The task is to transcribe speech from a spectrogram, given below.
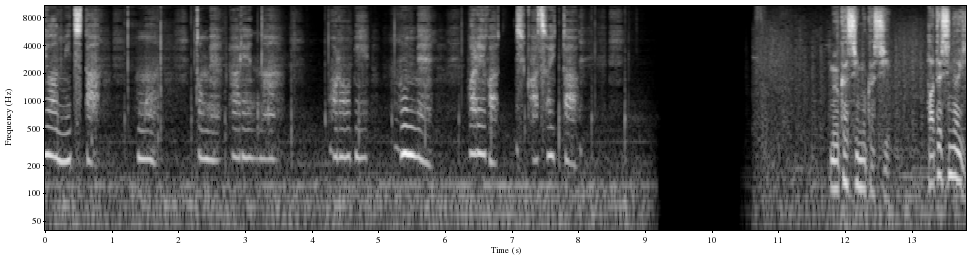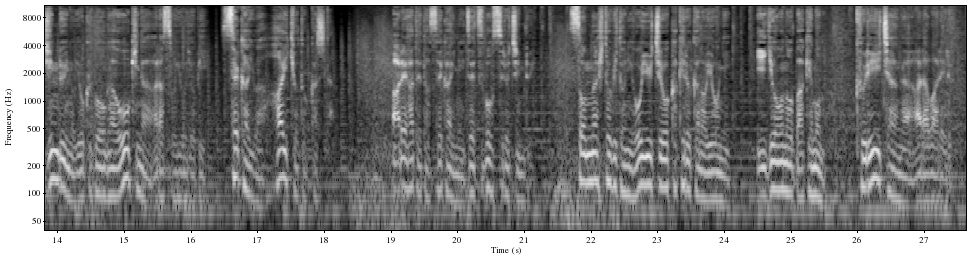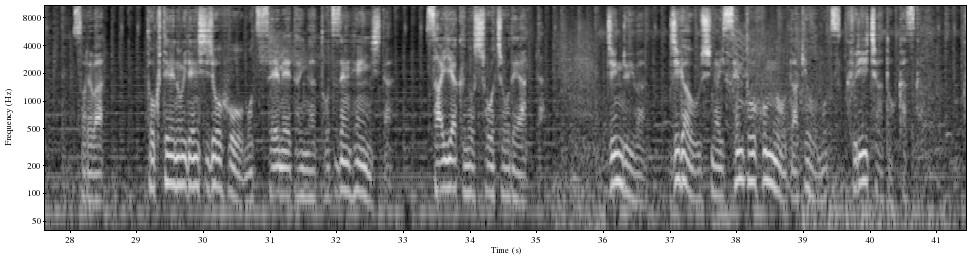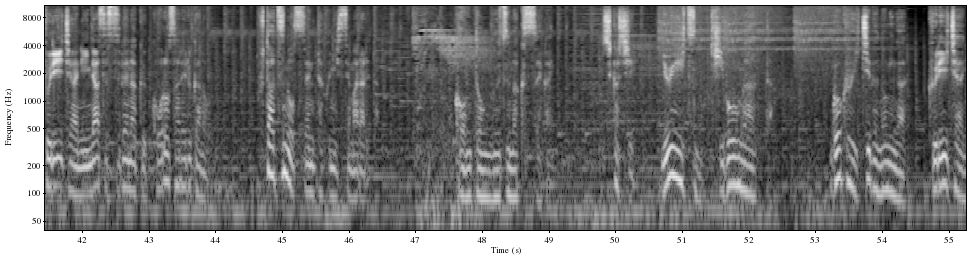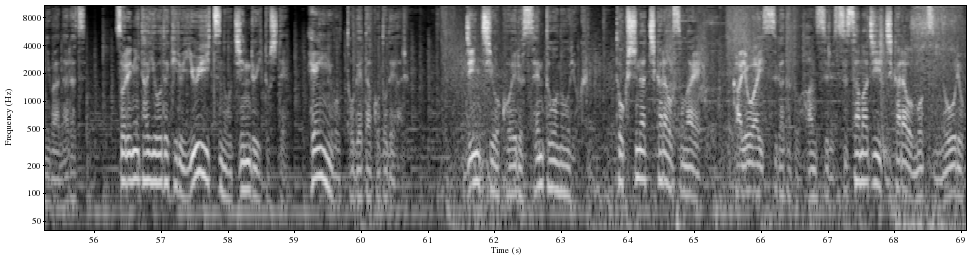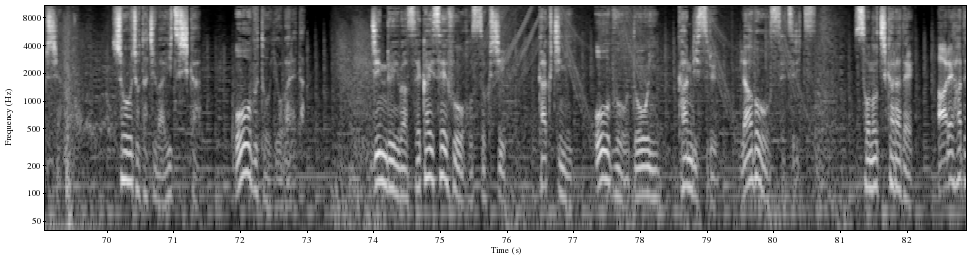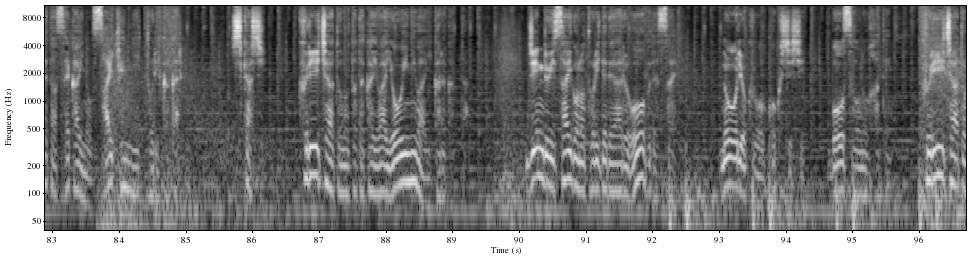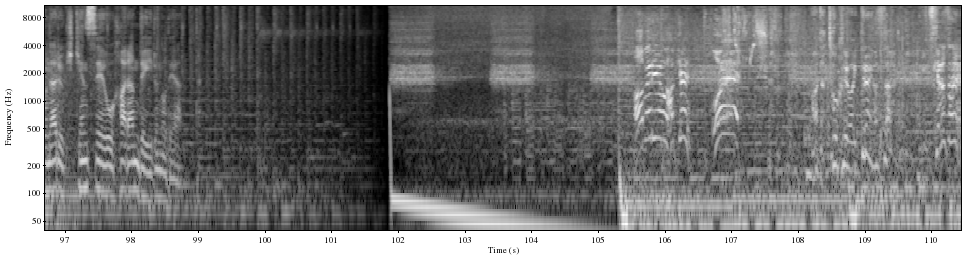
時は満ちた。もう止められない滅び運命。我が近づいた。昔々果てしない人類の欲望が大きな争いを呼び世界は廃墟と化した。荒れ果てた世界に絶望する人類。そんな人々に追い打ちをかけるかのように異形の化け物クリーチャーが現れる。それは特定の遺伝子情報を持つ生命体が突然変異した。最悪の象徴であった。人類は自我を失い戦闘本能だけを持つクリーチャーと化すか。クリーチャーになすすべなく殺されるかの。2つの選択に迫られた。混沌渦巻く世界。しかし唯一の希望があった。ごく一部のみがクリーチャーにはならず。それに対応できる唯一の人類として変異を遂げたことである。人知を超える戦闘能力特殊な力を備えか弱い姿と反する凄まじい力を持つ能力者。少女たちはいつしかオーブと呼ばれた。人類は世界政府を発足し各地にオーブを動員管理するラボを設立。その力で荒れ果てた世界の再建に取り掛かる。しかしクリーチャーとの戦いは容易にはいかなかった。人類最後の砦であるオーブでさえ能力を酷使し暴走の果てにクリーチャーとなる危険性をはらんでいるのであった。アメリアを発見！おい！まだ遠くへは行ってないはずだ。見つけなさ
